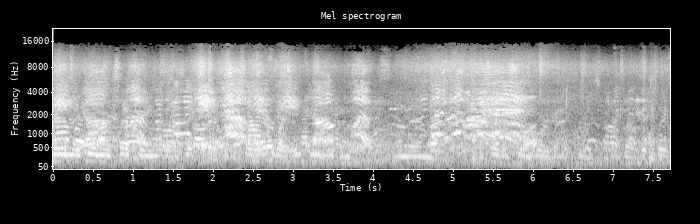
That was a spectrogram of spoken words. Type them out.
then they threw an interception. So it was like 18 nothing. And then the seven string quarterback who was uh, pick six.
